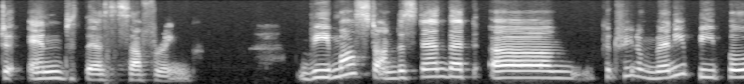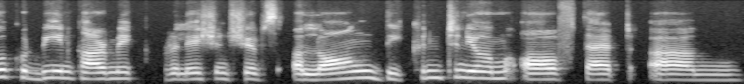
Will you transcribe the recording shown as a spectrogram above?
to end their suffering. We must understand that, um, Katrina, many people could be in karmic relationships along the continuum of that um,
